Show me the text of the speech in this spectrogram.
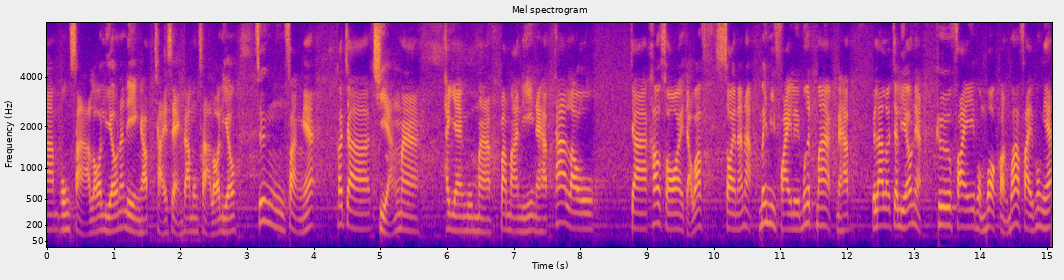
ตามองศาล้อเลี้ยวนั่นเองครับฉายแสงตามองศาล้อเลี้ยว ซึ่งฝั่งเนี้ยก็จะเฉียงมาทะแยงมุมมาประมาณนี้นะครับ ถ้าเราจะเข้าซอยแต่ว่าซอยนั้นอะไม่มีไฟเลยมืดมากนะครับ เวลาเราจะเลี้ยวเนี่ยคือไฟผมบอกก่อนว่าไฟพวกนี้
